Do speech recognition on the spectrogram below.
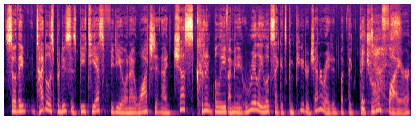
So they Titleist produced this BTS video, and I watched it, and I just couldn't believe. I mean, it really looks like it's computer generated, but the, the drone does. flyer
